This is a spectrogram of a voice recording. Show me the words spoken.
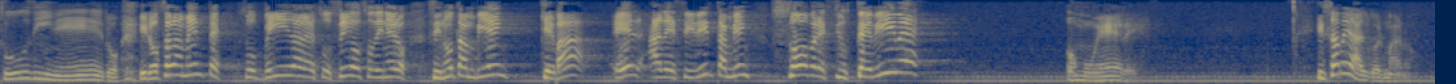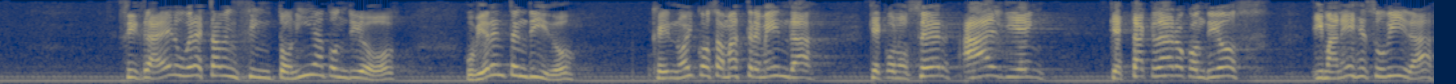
su dinero. Y no solamente su vida de sus hijos, su dinero, sino también que va él a decidir también sobre si usted vive o muere. Y sabe algo, hermano. Si Israel hubiera estado en sintonía con Dios, hubiera entendido que no hay cosa más tremenda que conocer a alguien que está claro con Dios y maneje su vida,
